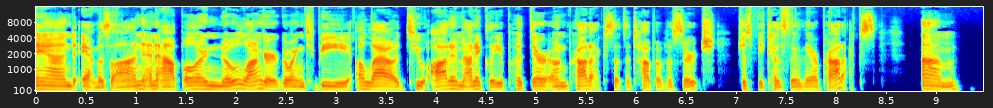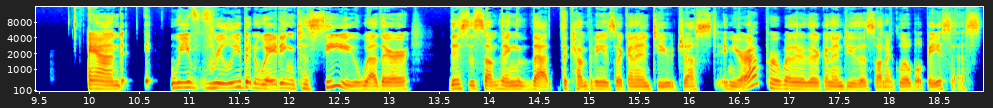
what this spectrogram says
and Amazon and Apple are no longer going to be allowed to automatically put their own products at the top of a search just because they're their products. Um, and we've really been waiting to see whether this is something that the companies are going to do just in Europe or whether they're going to do this on a global basis.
